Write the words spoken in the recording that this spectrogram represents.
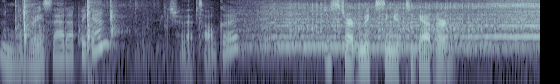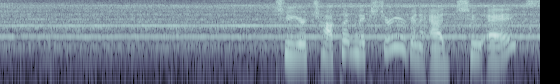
And we'll raise that up again. Make sure that's all good. Just start mixing it together. To your chocolate mixture, you're gonna add two eggs.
